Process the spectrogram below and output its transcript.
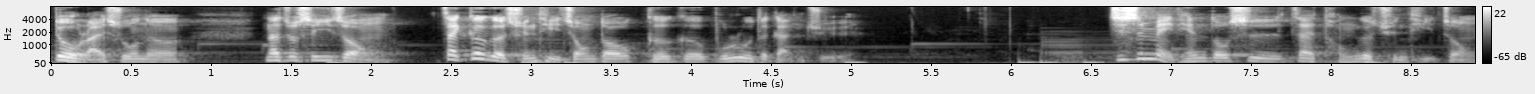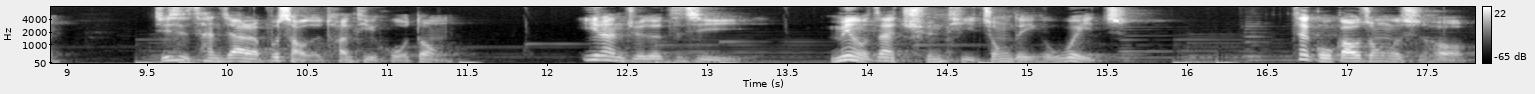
对我来说呢，那就是一种在各个群体中都格格不入的感觉。即使每天都是在同一个群体中，即使参加了不少的团体活动，依然觉得自己没有在群体中的一个位置。在国高中的时候，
